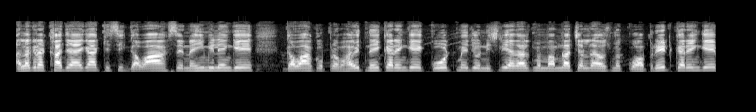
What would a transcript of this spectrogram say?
अलग रखा जाएगा, किसी गवाह से नहीं मिलेंगे, गवाह को प्रभावित नहीं करेंगे, कोर्ट में जो निचली अदालत में मामला चल रहा है उसमें कोऑपरेट करेंगे।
